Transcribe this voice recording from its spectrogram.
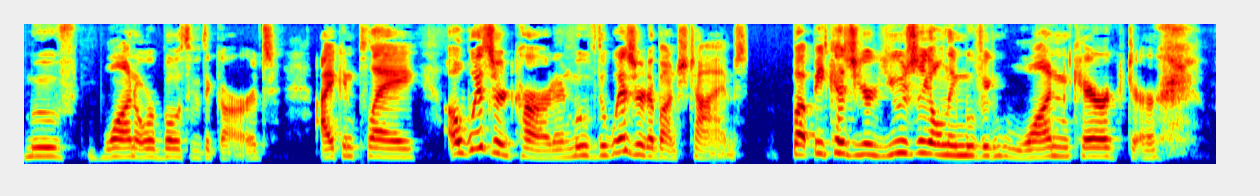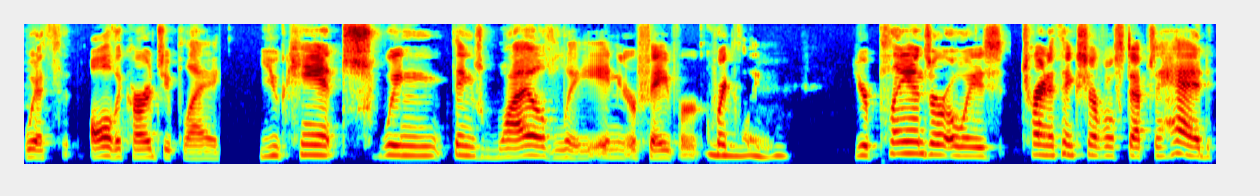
move one or both of the guards. I can play a wizard card and move the wizard a bunch of times. But because you're usually only moving one character with all the cards you play, you can't swing things wildly in your favor quickly. Mhm. Your plans are always trying to think several steps ahead.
